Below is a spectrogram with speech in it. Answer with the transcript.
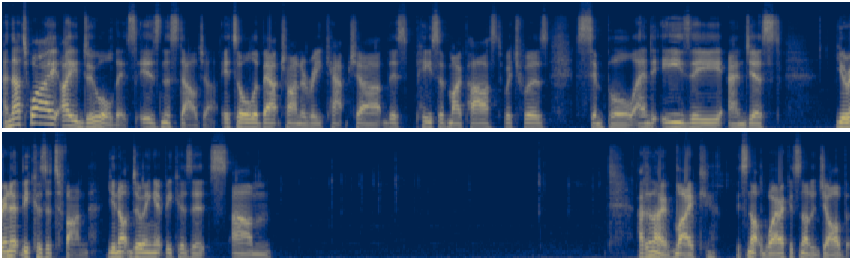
and that's why I do all this is nostalgia. It's all about trying to recapture this piece of my past, which was simple and easy and just you're in it because it's fun. You're not doing it because it's um I don't know, like it's not work, it's not a job.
